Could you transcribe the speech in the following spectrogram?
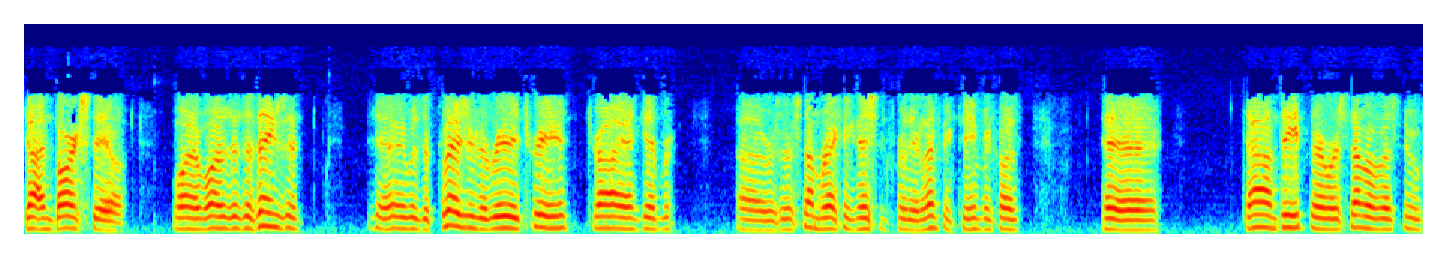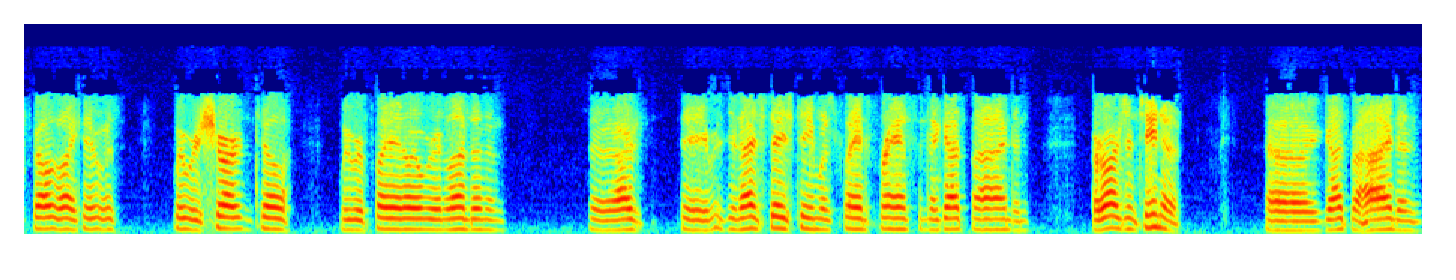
Don Barksdale. One of, one of the things that uh, it was a pleasure to really try, try and get uh, some recognition for the Olympic team because uh, down deep there were some of us who felt like it was we were short until we were playing over in London and uh, our the United States team was playing France and they got behind and or Argentina uh, got behind, and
